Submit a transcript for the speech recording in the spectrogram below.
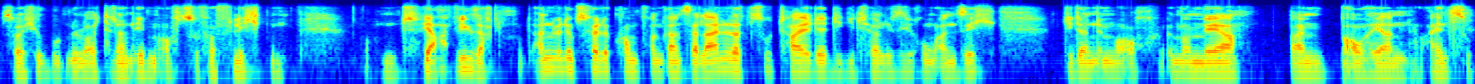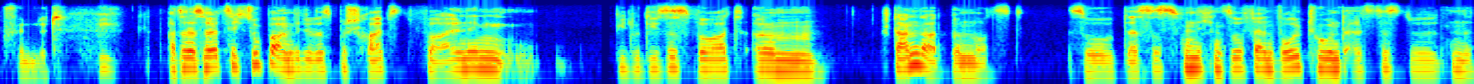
solche guten Leute dann eben auch zu verpflichten. Und ja, wie gesagt, Anwendungsfälle kommen von ganz alleine dazu, Teil der Digitalisierung an sich, die dann immer auch immer mehr beim Bauherrn Einzug findet. Also das hört sich super an, wie du das beschreibst, vor allen Dingen, wie du dieses Wort ähm, Standard benutzt. So, das ist, finde ich, insofern wohltuend, als dass du eine,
